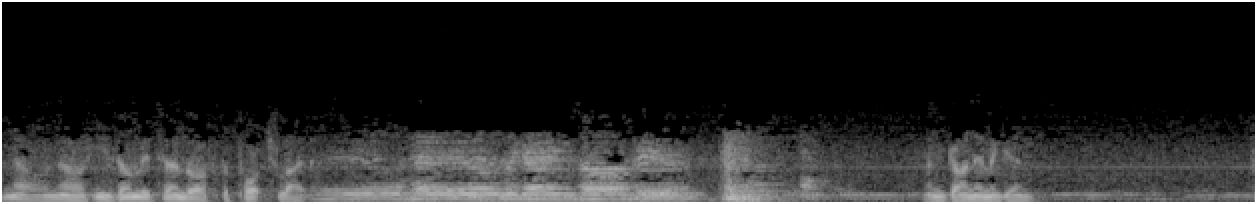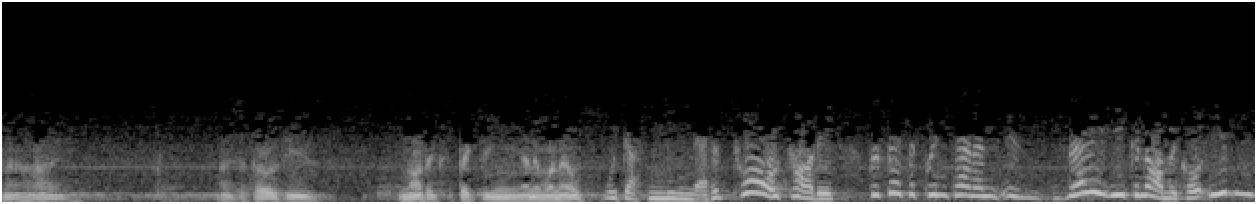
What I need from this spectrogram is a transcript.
No, no, he's only turned off the porch light Hail, hail, the gang's all here. and gone in again. Well, I... I suppose he's not expecting anyone else. We doesn't mean that at all, Toddy. Professor Quincannon is very economical, even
